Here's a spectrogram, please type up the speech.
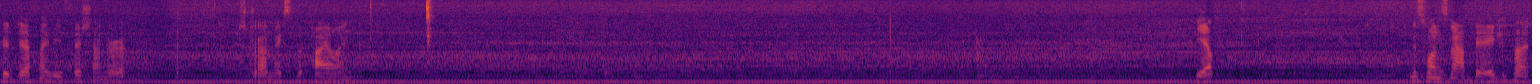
Could definitely be fish under it. Just try to mix the piling. Yep, this one's not big, but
